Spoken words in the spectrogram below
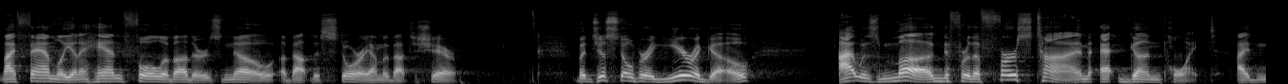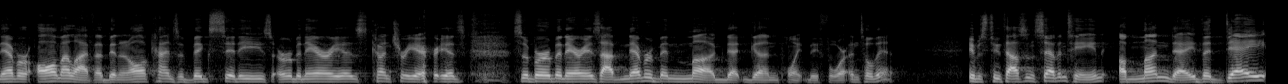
My family and a handful of others know about this story I'm about to share. But just over a year ago, I was mugged for the first time at gunpoint. I'd never, all my life, I've been in all kinds of big cities, urban areas, country areas, suburban areas. I've never been mugged at gunpoint before until then. It was 2017, a Monday, the day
